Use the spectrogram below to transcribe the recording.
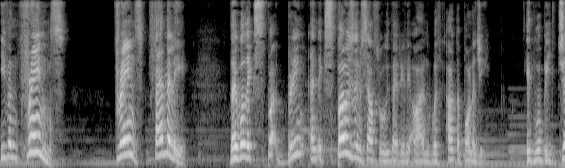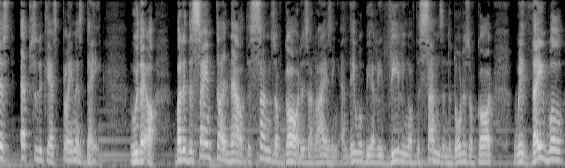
even friends, friends, family, they will expo- bring and expose themselves for who they really are and without apology. It will be just absolutely as plain as day who they are. But at the same time, now the sons of God is arising, and there will be a revealing of the sons and the daughters of God where they will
